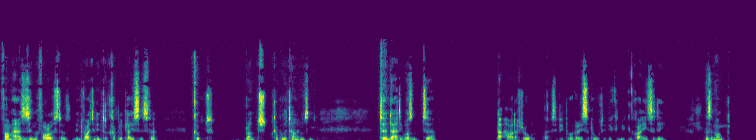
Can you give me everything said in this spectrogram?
farmhouses in the forest. I was invited into a couple of places for cooked brunch a couple of times, and turned out it wasn't uh, that hard after all. Actually, people were very supportive. You can you can quite easily, as a monk,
